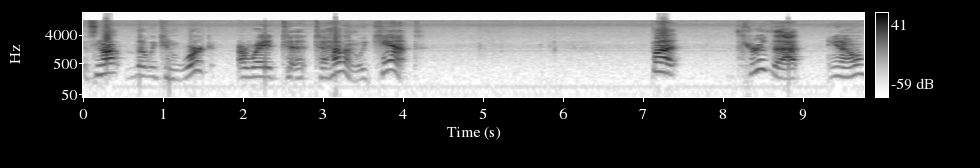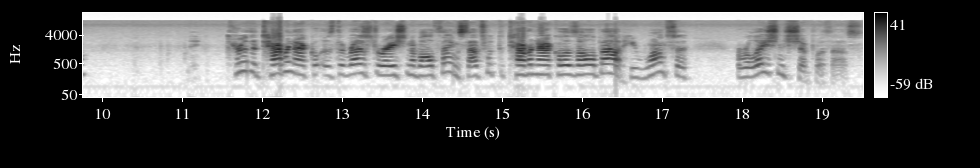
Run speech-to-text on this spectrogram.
It's not that we can work our way to, to heaven. We can't. But through that, you know, through the tabernacle is the restoration of all things. That's what the tabernacle is all about. He wants a, a relationship with us.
